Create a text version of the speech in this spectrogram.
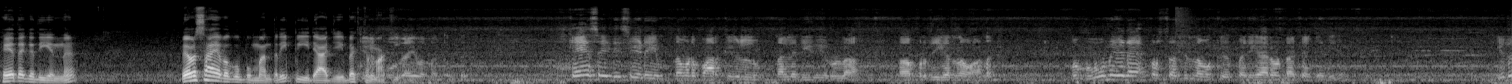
ഭേദഗതിയെന്ന് വ്യവസായ വകുപ്പ് മന്ത്രി പി രാജീവ് വ്യക്തമാക്കി. കെ എസ് ഐ ഡി സിയുടെയും നമ്മുടെ പാർക്കുകളിലും നല്ല രീതിയിലുള്ള പ്രതികരണമാണ്. ഇപ്പോൾ ഭൂമിയുടെ പ്രശ്നത്തിൽ നമുക്ക് പരിഹാരം ഉണ്ടാക്കാൻ കഴിയും. ഇത്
